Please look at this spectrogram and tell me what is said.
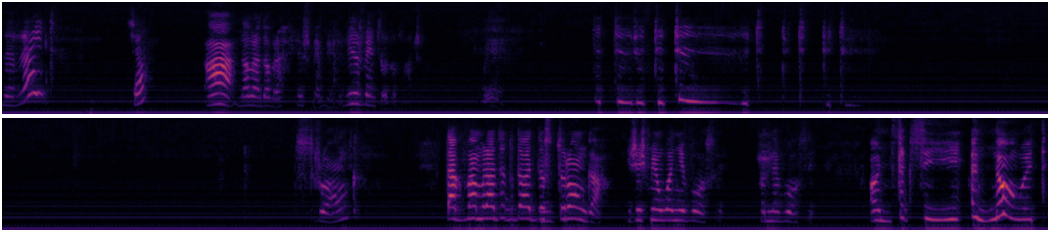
The raid? Co? A, dobra, dobra, już wiem, już wiem co to Strong. Tak wam radzę dodać do Stronga, żeś miał ładnie włosy. Ładne włosy. I'm sexy, I know it.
